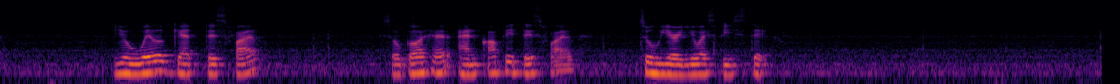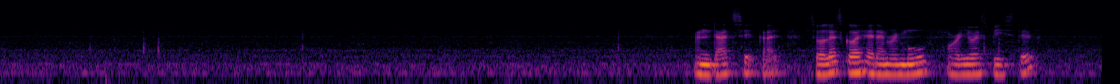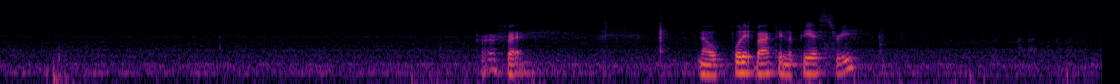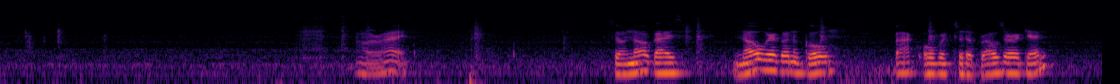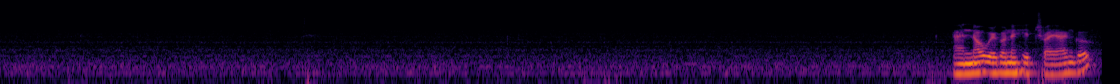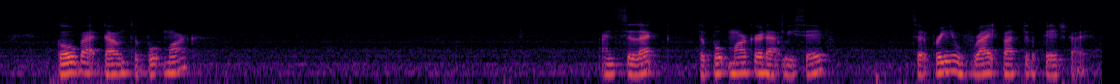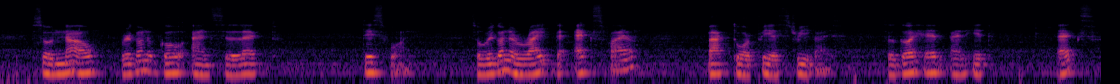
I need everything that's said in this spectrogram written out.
you will get this file so go ahead and copy this file to your USB stick. And that's it guys. So let's go ahead and remove our USB stick. Perfect now put it back in the PS3 alright. So now guys now we're gonna go back over to the browser again and now we're to hit triangle. Go back down to bookmark. And select the bookmarker that we saved so bring you right back to the page guys. So now we're gonna go and select this one. So we're gonna write the X file back to our PS3 guys. So go ahead and hit X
